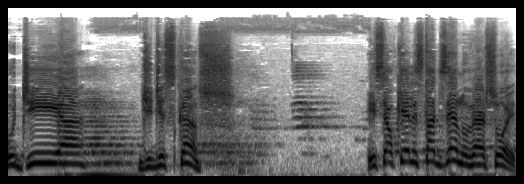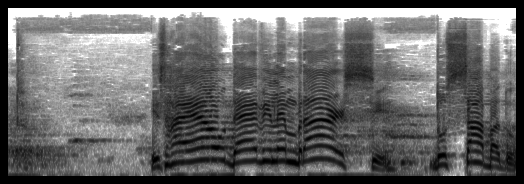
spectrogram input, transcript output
o dia de descanso. Isso é o que ele está dizendo no verso 8. Israel deve lembrar-se do sábado,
